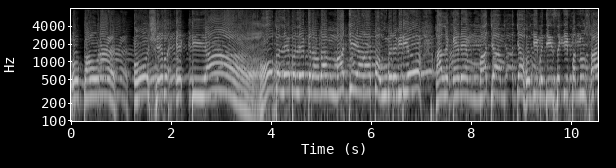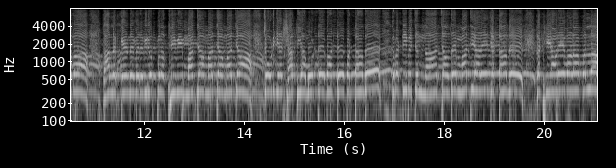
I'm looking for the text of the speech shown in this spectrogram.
ਉਹ ਕੌਣ ਹੈ? ਉਹ ਸ਼ਿਵ ਇੱਕੀਆ। ਓ ਬੱਲੇ ਬੱਲੇ ਕਰਾਉਂਦਾ ਮਾਝੇ ਵਾਲਾ ਭਾਊ ਮੇਰੇ ਵੀਰਿਓ। ਕੱਲ ਕਹਿੰਦੇ ਮਾਝਾ ਮਾਝਾ ਹੋ ਗਈ ਮਨਜੀਤ ਸਿੰਘ ਜੀ ਪੰਨੂ ਸਾਹਿਬਾ। ਕੱਲ ਕਹਿੰਦੇ ਮੇਰੇ ਵੀਰਿਓ ਪਲੱਥੀ ਵੀ ਮਾਝਾ ਮਾਝਾ ਮਾਝਾ। ਚੌੜੀਆਂ ਛਾਤੀਆਂ ਮੋਟੇ ਬਾਟੇ ਪੱਟਾਂ ਦੇ। ਕਬੱਡੀ ਵਿੱਚ ਨਾਂ ਚੱਲਦੇ ਮਾਝੇ ਵਾਲੇ ਜੱਟਾਂ ਦੇ। ਕਠਿਆਲੇ ਵਾਲਾ ਬੱਲਾ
